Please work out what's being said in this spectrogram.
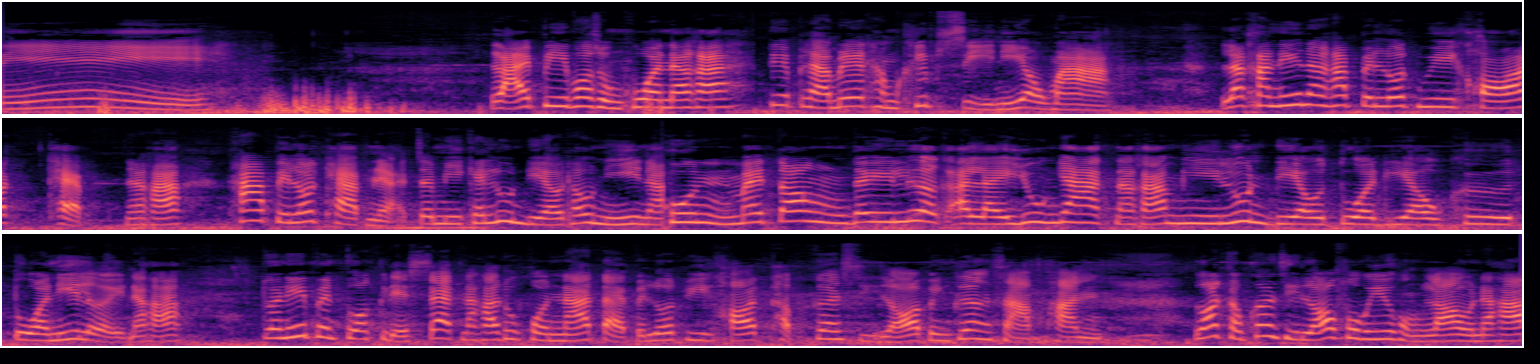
นี่หลายปีพอสมควรนะคะ ที่แพรไม่ได้ทำคลิปสีนี้ออกมา และคันนี้นะคะเป็นรถ V Cross Cab นะคะ ถ้าเป็นรถแคปเนี่ยจะมีแค่รุ่นเดียวเท่านี้นะ คุณไม่ต้องได้เลือกอะไรยุ่งยากนะคะ มีรุ่นเดียวตัวเดียวคือตัวนี้เลยนะคะ ตัวนี้เป็นตัวเกรดแซนะคะทุกคนนะ แต่เป็นรถวีคอสขับเคลื่อน4ล้อเป็นเครื่อง 3,000 รถขับเคลื่อน4ล้อโฟวิวของเรานะคะ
